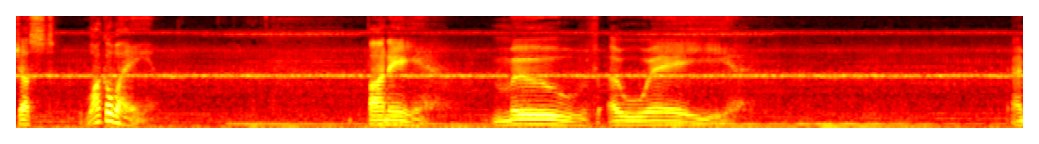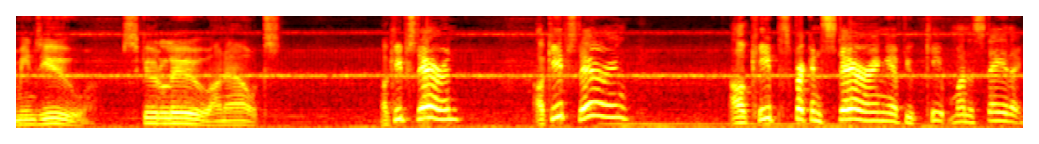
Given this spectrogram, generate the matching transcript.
Just walk away. Bonnie, move away. That means you. Scootaloo on out. I'll keep staring. I'll keep staring. I'll keep frickin' staring if you keep want to stay there.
